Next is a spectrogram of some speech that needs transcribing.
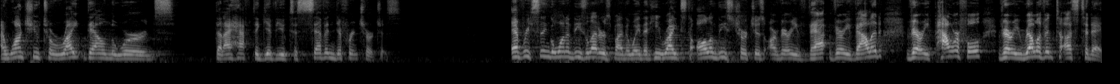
I want you to write down the words that I have to give you to seven different churches. Every single one of these letters, by the way, that he writes to all of these churches are very, va- very valid, very powerful, very relevant to us today.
